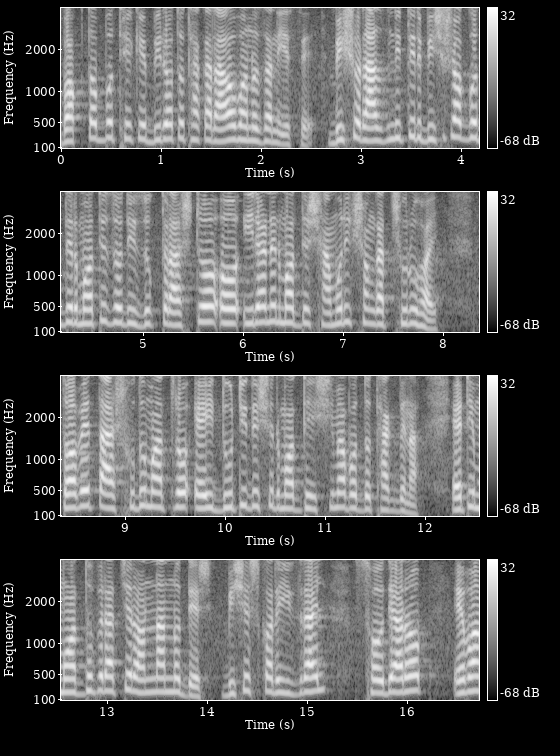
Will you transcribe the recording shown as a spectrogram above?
বক্তব্য থেকে বিরত থাকার আহ্বানও জানিয়েছে। বিশ্ব রাজনীতির বিশেষজ্ঞদের মতে, যদি যুক্তরাষ্ট্র ও ইরানের মধ্যে সামরিক সংঘাত শুরু হয়, তবে তা শুধুমাত্র এই দুটি দেশের মধ্যেই সীমাবদ্ধ থাকবে না। এটি মধ্যপ্রাচ্যের অন্যান্য দেশ, বিশেষ করে ইসরায়েল, সৌদি আরব এবং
